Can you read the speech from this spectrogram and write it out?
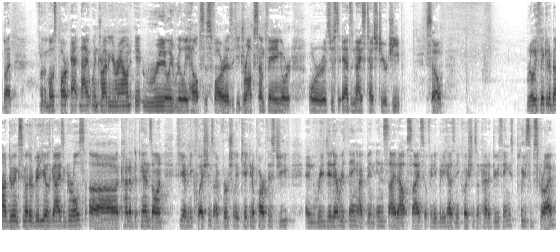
But for the most part, at night when driving around, it really, really helps as far as if you drop something or, or it's just it adds a nice touch to your Jeep. So really thinking about doing some other videos, guys and girls. Uh, kind of depends on if you have any questions. I've virtually taken apart this Jeep and redid everything. I've been inside, outside. So if anybody has any questions on how to do things, please subscribe.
